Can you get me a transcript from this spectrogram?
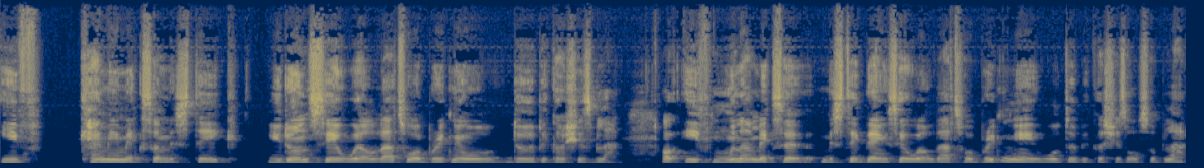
if Kemi makes a mistake, you don't say, well, that's what Brittany will do because she's black. Or if Muna makes a mistake, then you say, well, that's what Brittany will do because she's also black.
